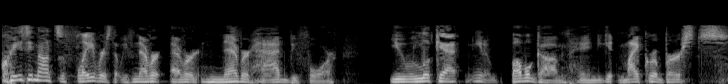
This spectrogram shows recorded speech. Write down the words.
crazy amounts of flavors that we've never, ever, never had before. You look at, you know, bubble gum and you get microbursts,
